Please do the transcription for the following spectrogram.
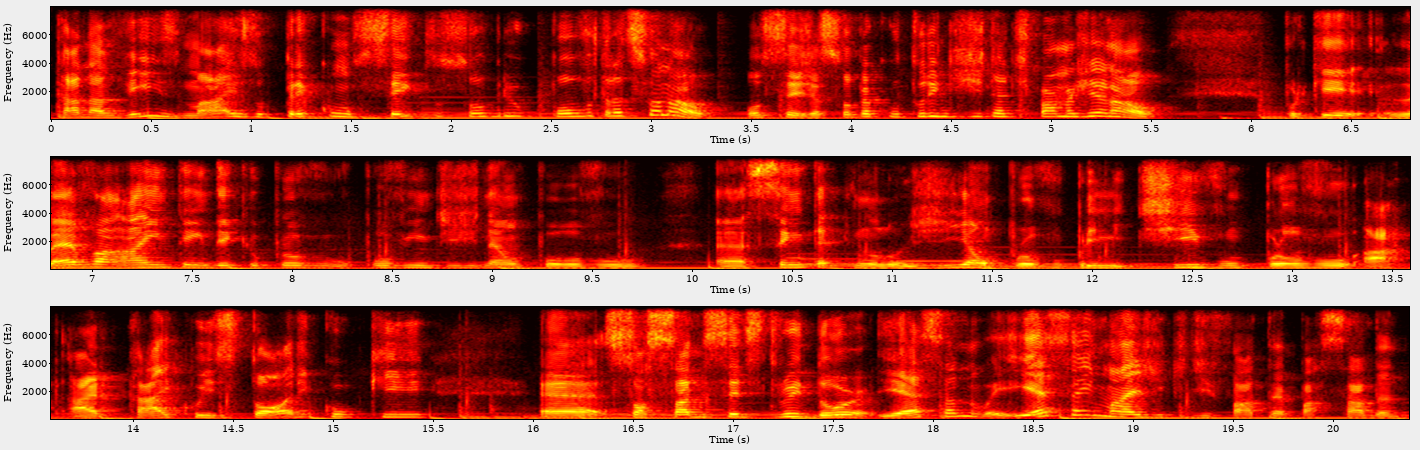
cada vez mais o preconceito sobre o povo tradicional, ou seja, sobre a cultura indígena de forma geral. Porque leva a entender que o povo, o povo indígena é um povo é, sem tecnologia, um povo primitivo, um povo ar arcaico histórico que é, só sabe ser destruidor. E essa, e essa imagem que de fato é passada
